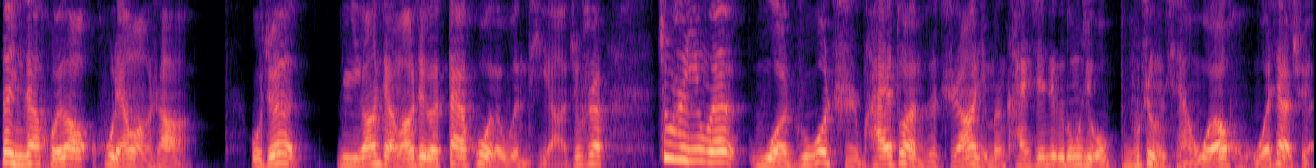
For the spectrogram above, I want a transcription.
那你再回到互联网上，我觉得你刚讲到这个带货的问题啊，就是就是因为我如果只拍段子，只让你们开心，这个东西我不挣钱，我要活下去，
